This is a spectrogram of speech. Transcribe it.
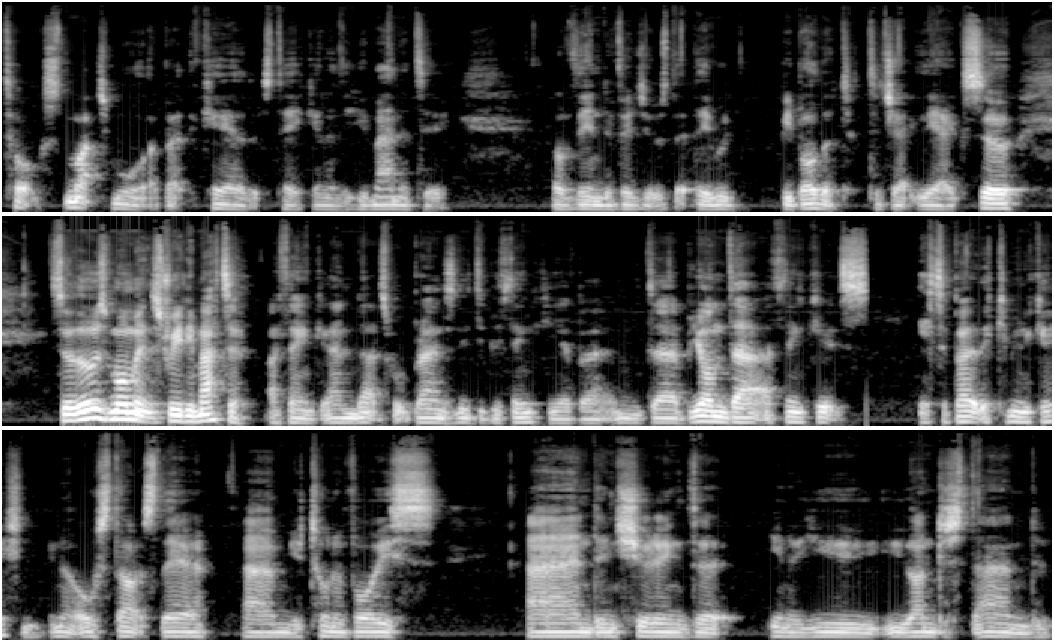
talks much more about the care that's taken and the humanity of the individuals that they would be bothered to check the eggs. So, so those moments really matter, I think, and that's what brands need to be thinking about. And uh, beyond that, I think it's it's about the communication. You know, it all starts there. Um, your tone of voice, and ensuring that you know you you understand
